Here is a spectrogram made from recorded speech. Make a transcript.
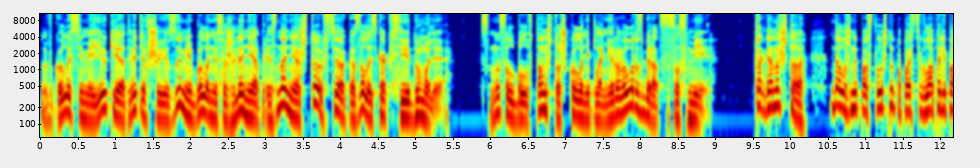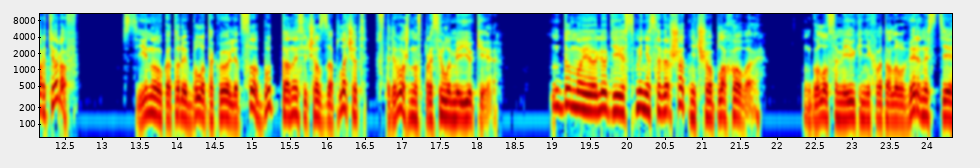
В голосе Миюки, ответившей Изуми, было не сожаление, а признание, что все оказалось, как все и думали. Смысл был в том, что школа не планировала разбираться со СМИ. «Тогда мы что, должны послушно попасть в лапы репортеров? Сина, у которой было такое лицо, будто она сейчас заплачет, встревоженно спросила Миюки. «Думаю, люди СМИ не совершат ничего плохого». Голосу Миюки не хватало уверенности.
